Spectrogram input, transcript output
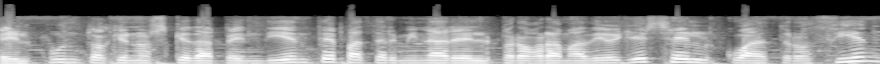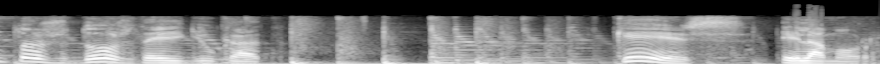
El punto que nos queda pendiente para terminar el programa de hoy es el 402 del Yucat. ¿Qué es el amor?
